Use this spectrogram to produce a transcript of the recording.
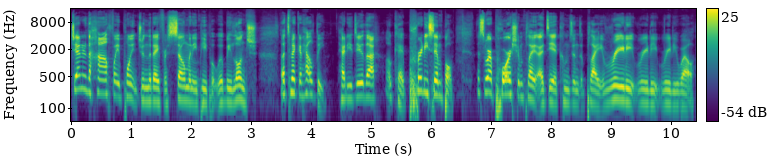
generally the halfway point during the day for so many people will be lunch. Let's make it healthy. How do you do that? Okay, pretty simple. This is where portion plate idea comes into play really, really, really well.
